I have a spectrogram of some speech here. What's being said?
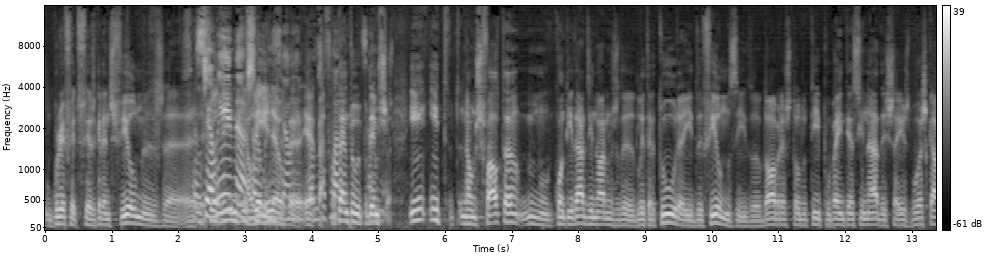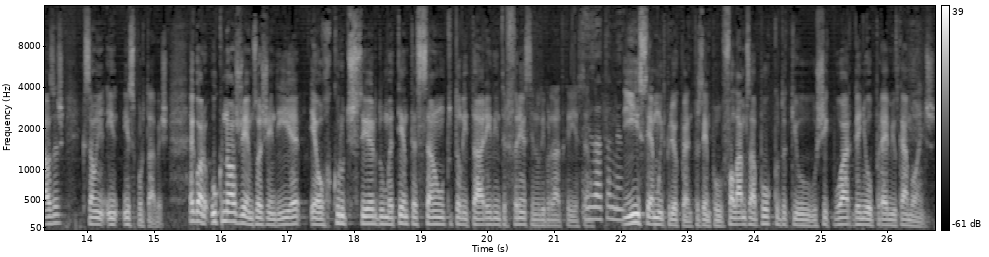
o Griffith fez grandes filmes. eh, Celina, Celina, Celina, é, vamos a falar portanto, disso, podemos. mesmo. E E, e não nos falta hum, quantidades enormes de, de, literatura e de filmes e de, de, obras de todo tipo, bem intencionadas, cheias de boas causas, que são insuportáveis. Agora, o que nós vemos hoje em dia é o recrudescer de uma tentação totalitária de interferência na liberdade de criação. Exatamente. E isso é muito preocupante. Por exemplo, falámos há pouco de que o Chico Buarque ganhou o prémio Camões.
